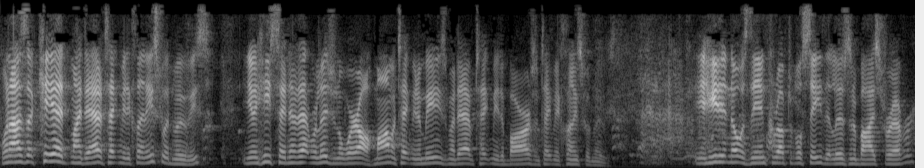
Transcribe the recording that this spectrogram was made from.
when I was a kid, my dad would take me to Clint Eastwood movies. You know, he'd say, "No, that religion will wear off." Mom would take me to meetings. My dad would take me to bars and take me to Clint Eastwood movies. You know, he didn't know it was the incorruptible seed that lives and abides forever.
